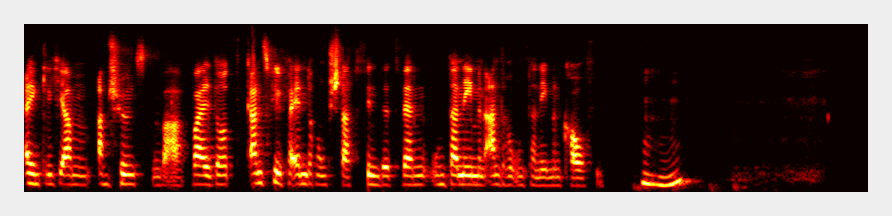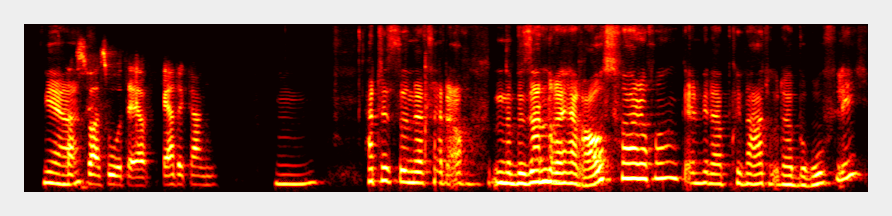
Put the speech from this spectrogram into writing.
eigentlich am, am schönsten war, weil dort ganz viel Veränderung stattfindet, wenn Unternehmen andere Unternehmen kaufen. Mhm. Ja. Das war so der Werdegang. Mhm. Hattest du in der Zeit auch eine besondere Herausforderung, entweder privat oder beruflich?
